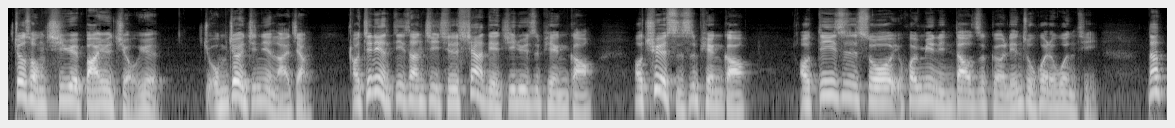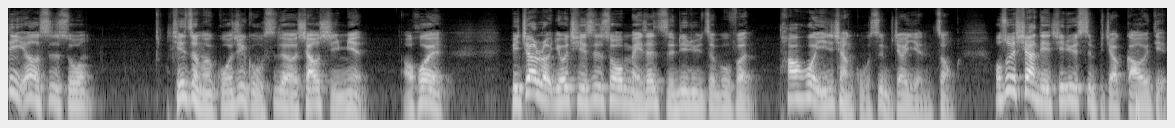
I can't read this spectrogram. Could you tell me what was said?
就从七月、八月、九月，就我们就以今年来讲，哦，今年的第三季其实下跌几率是偏高，哦，确实是偏高，哦，第一是说会面临到这个联储会的问题，那第二是说，其实整个国际股市的消息面，哦，会比较了，尤其是说美债值利率这部分。它会影响股市比较严重，哦，所以下跌几率是比较高一点，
